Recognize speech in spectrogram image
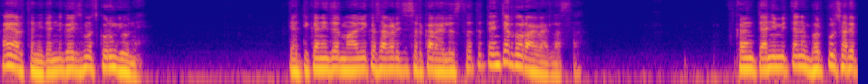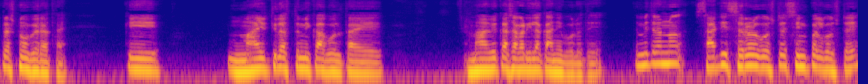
काही अर्थ नाही. त्यांनी गैरसमज करून घेऊ नये. त्या ठिकाणी जर महाविकास आघाडीचं सरकार राहिलं असतं तर त्यांच्यावर तो राग राहिला असता. कारण त्या निमित्ताने भरपूर सारे प्रश्न उभे राहत आहे की महायुतीलाच तुम्ही का बोलताय? महाविकास आघाडीला का नाही बोलत आहे? तर मित्रांनो साधी सरळ गोष्ट आहे सिंपल गोष्ट आहे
